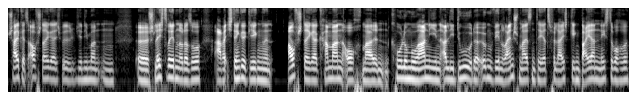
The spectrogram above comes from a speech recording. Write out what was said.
Schalke ist Aufsteiger, ich will hier niemanden äh, schlecht reden oder so, aber ich denke, gegen einen Aufsteiger kann man auch mal einen Kolomuani, einen Alidu oder irgendwen reinschmeißen, der jetzt vielleicht gegen Bayern nächste Woche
